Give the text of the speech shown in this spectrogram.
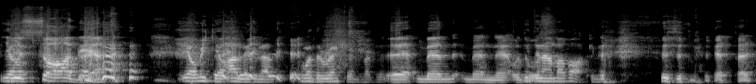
Du jag, sa det! jag och Micke har aldrig glömt. For the record. Eh, men, men, eh, och då, Inte när han var vaken. så, berättar,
